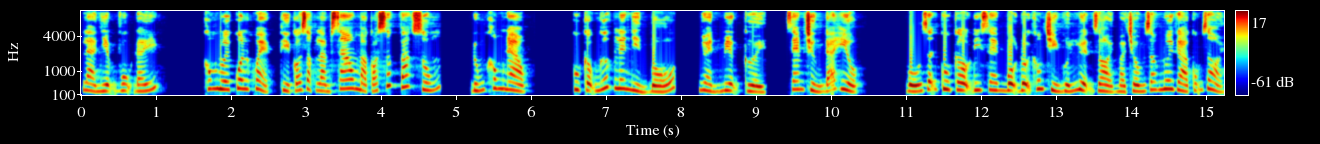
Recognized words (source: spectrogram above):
là nhiệm vụ đấy. Không nuôi quân khỏe thì có giặc làm sao mà có sức vác súng, đúng không nào? Cu cậu ngước lên nhìn bố, nhoèn miệng cười, xem chừng đã hiểu. Bố dẫn cu cậu đi xem bộ đội không chỉ huấn luyện giỏi mà trồng rau nuôi gà cũng giỏi.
